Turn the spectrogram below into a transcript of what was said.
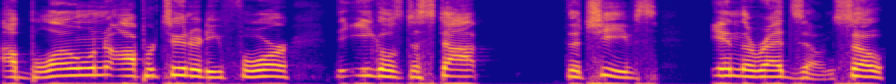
a blown opportunity for the Eagles to stop the Chiefs in the red zone. So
